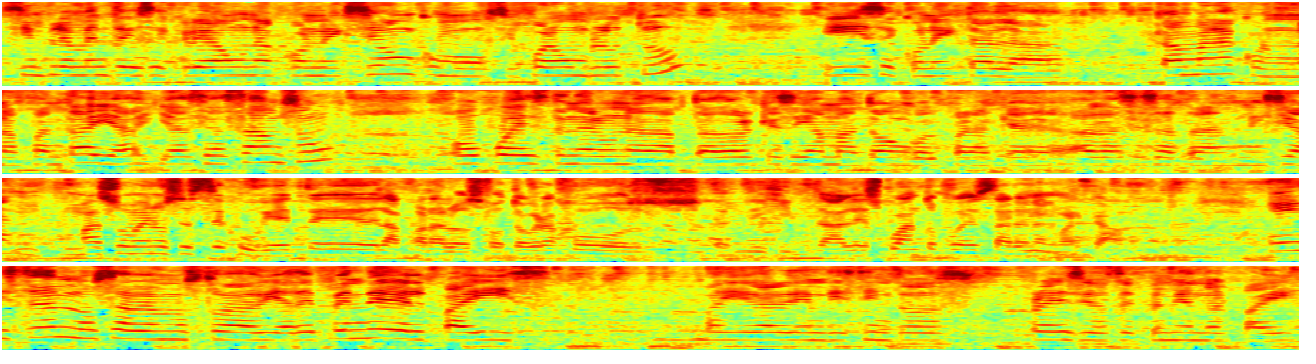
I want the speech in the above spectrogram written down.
Simplemente se crea una conexión como si fuera un Bluetooth y se conecta la cámara con una pantalla, ya sea Samsung o puedes tener un adaptador que se llama dongle para que hagas esa transmisión. Más o menos este juguete de la, para los fotógrafos digitales, ¿cuánto puede estar en el mercado? Este no sabemos todavía, depende del país. Va a llegar en distintos precios dependiendo del país.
